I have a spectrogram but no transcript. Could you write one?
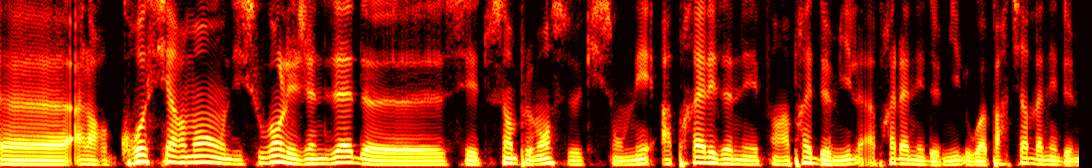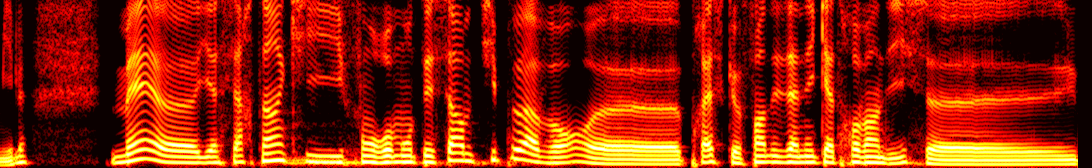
Euh, alors grossièrement, on dit souvent les Gen Z, c'est tout simplement ceux qui sont nés après les années, enfin après 2000, après l'année 2000 ou à partir de l'année 2000. Mais euh, il y a certains qui font remonter ça un petit peu avant, euh, presque fin des années 90, euh,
